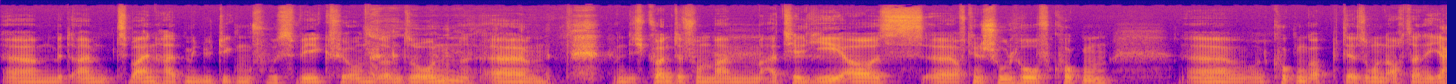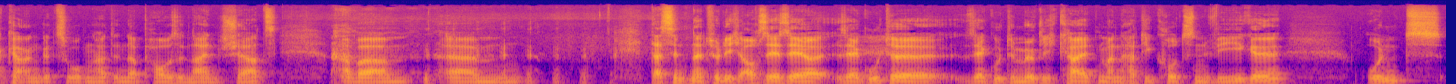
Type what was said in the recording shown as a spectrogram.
ähm, mit einem zweieinhalbminütigen Fußweg für unseren Sohn. ähm, und ich konnte von meinem Atelier aus äh, auf den Schulhof gucken äh, und gucken, ob der Sohn auch seine Jacke angezogen hat in der Pause. Nein, Scherz. Aber ähm, das sind natürlich auch sehr, sehr, sehr gute, sehr gute Möglichkeiten. Man hat die kurzen Wege. Und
